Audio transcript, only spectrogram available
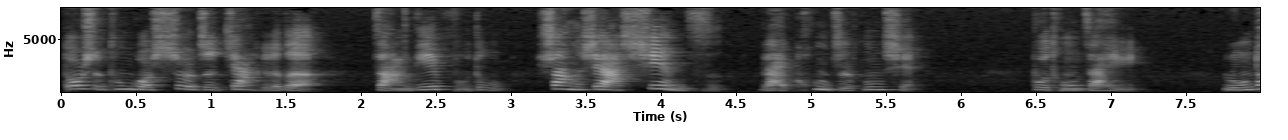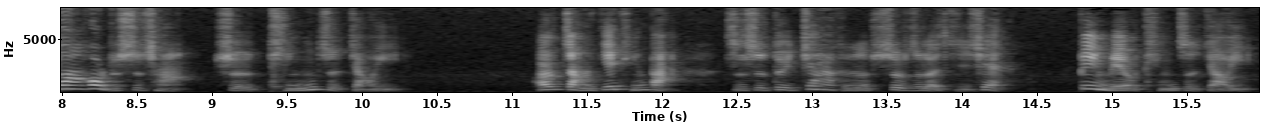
都是通过设置价格的涨跌幅度上下限制来控制风险。不同在于，熔断后的市场是停止交易，而涨跌停板。只是对价格设置了极限，并没有停止交易。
